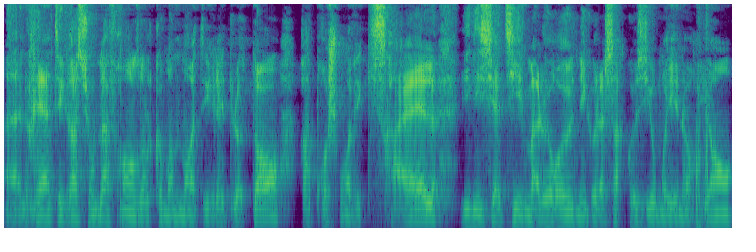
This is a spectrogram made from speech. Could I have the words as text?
une réintégration de la France dans le commandement intégré de l'OTAN, rapprochement avec Israël, initiative malheureuse de Nicolas Sarkozy au Moyen-Orient,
